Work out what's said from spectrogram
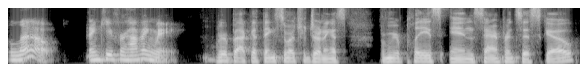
Hello. Thank you for having me. Rebecca, thanks so much for joining us from your place in San Francisco.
